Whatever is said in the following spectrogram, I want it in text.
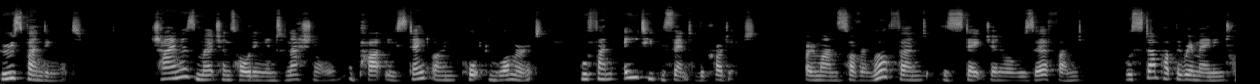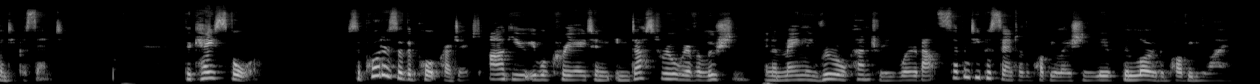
Who's funding it? China's Merchants Holding International, a partly state owned port conglomerate, will fund 80% of the project. Oman's Sovereign Wealth Fund, the State General Reserve Fund, will stump up the remaining 20%. The case for Supporters of the port project argue it will create an industrial revolution in a mainly rural country where about 70% of the population live below the poverty line.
